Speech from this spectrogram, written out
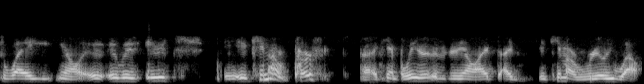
the way you know it, it was. It it came out perfect. I can't believe it. You know, I, I it came out really well.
